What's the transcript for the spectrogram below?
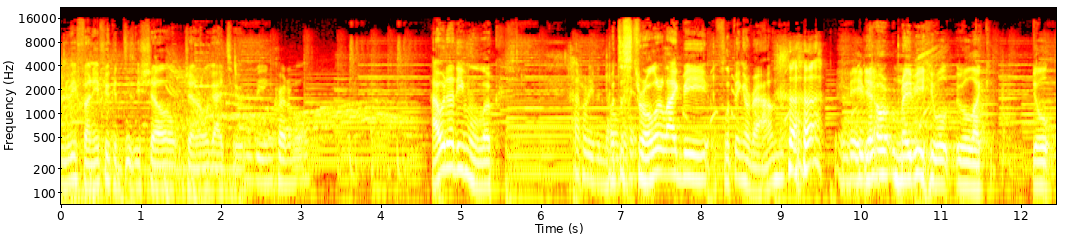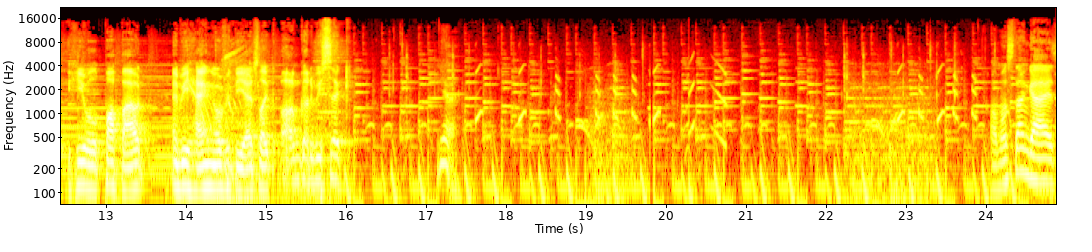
Wouldn't it be funny if you could dizzy shell General Guy too? It would be incredible. How would that even look? I don't even know. Would the man. stroller like be flipping around? Maybe. Yeah, or maybe he will. He will like. He'll he will pop out and be hanging over the edge like, oh, I'm gonna be sick. yeah. Almost done, guys.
